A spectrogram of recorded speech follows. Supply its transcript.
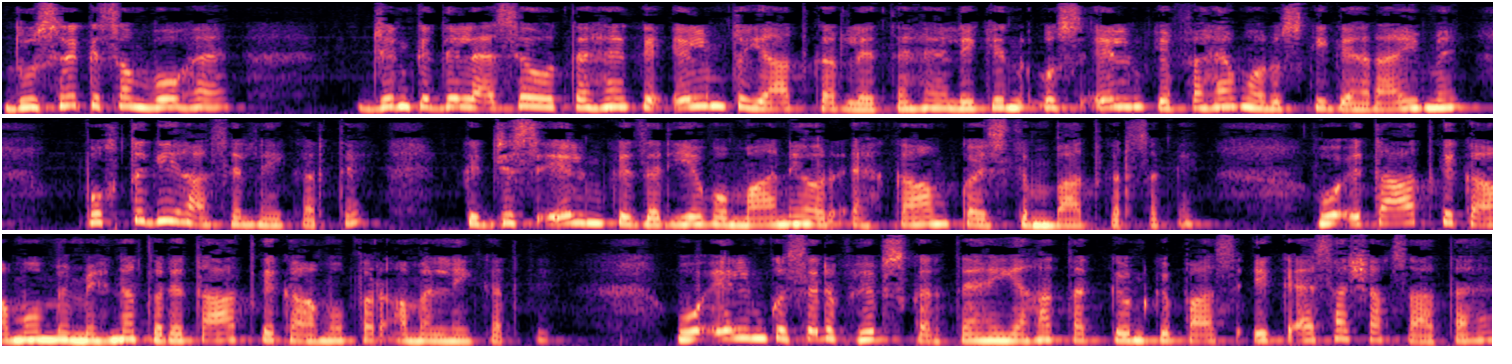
دوسری قسم وہ ہے جن کے دل ایسے ہوتے ہیں کہ علم تو یاد کر لیتے ہیں، لیکن اس علم کے فہم اور اس کی گہرائی میں پختگی حاصل نہیں کرتے کہ جس علم کے ذریعے وہ مانے اور احکام کا استعمال کر سکے وہ اطاط کے کاموں میں محنت اور اطاط کے کاموں پر عمل نہیں کرتے۔ وہ علم کو صرف حفظ کرتے ہیں، یہاں تک کہ ان کے پاس ایک ایسا شخص آتا ہے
